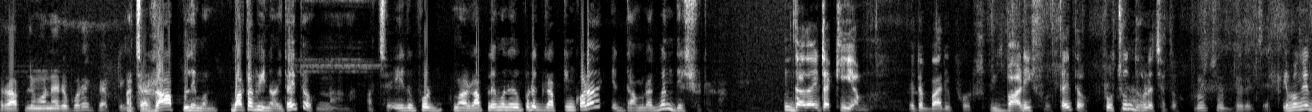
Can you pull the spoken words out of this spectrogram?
রাপ লিমনের উপরে গ্রাফটিং আচ্ছা রাপ লেমন বাতাবি নয় তাই তো? না না। আচ্ছা এর উপর রাপ লেমনের উপরে গ্রাফটিং করা এর দাম রাখবেন দেড়শো টাকা। দাদা এটা কি আম? এটা বাড়ি ফোর বাড়ি ফোর তাই তো? প্রচুর ধরেছে তো। প্রচুর ধরেছে। এবং এর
